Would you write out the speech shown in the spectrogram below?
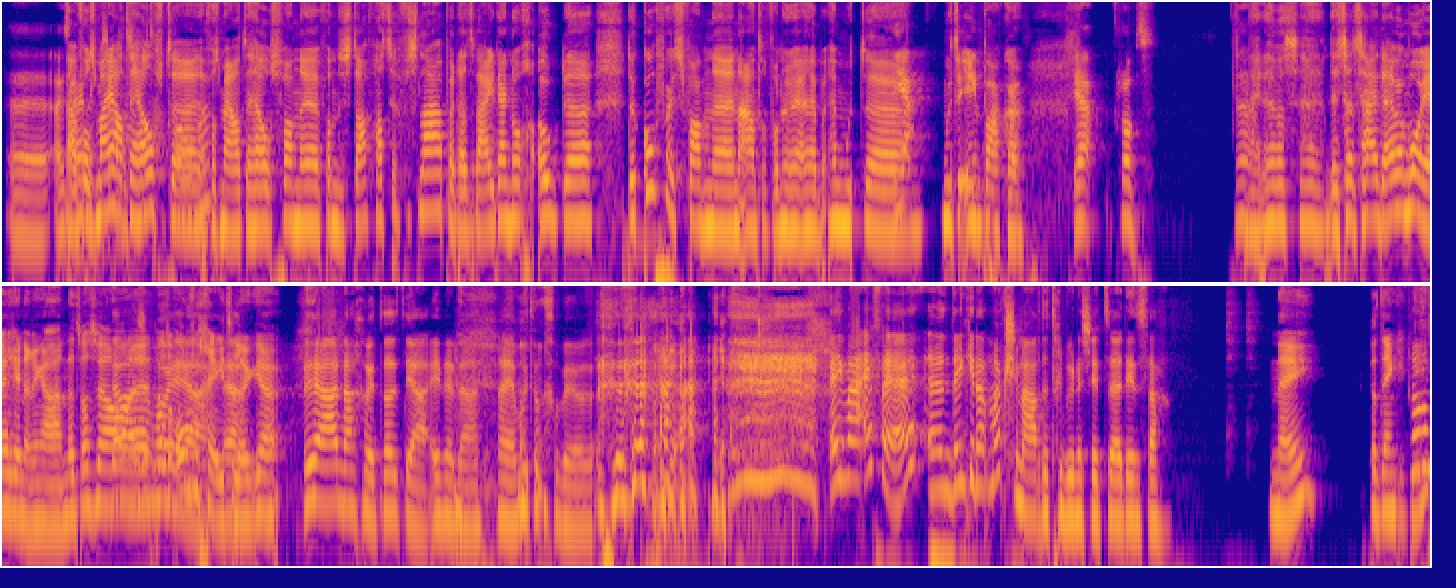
Eh, Nou, uiteindelijk volgens mij had de helft, eh, volgens mij had de helft van, eh, van de staf had zich verslapen. Dat wij daar nog ook de, de koffers van eh, een aantal van hun hebben, hebben moeten, Ja, moeten inpakken. Ja, klopt. Ja. Nee, dat was, eh, dus dat, daar hebben we mooie herinneringen aan. Dat was wel Dat was eh, dat was ja, onvergetelijk. Ja. Ja, nou goed, dat, ja, inderdaad. nou ja, moet ook gebeuren. hey, maar even hè, Eh, denk je dat Maxima op de tribune zit dinsdag? Nee, dat denk ik niet. Waarom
